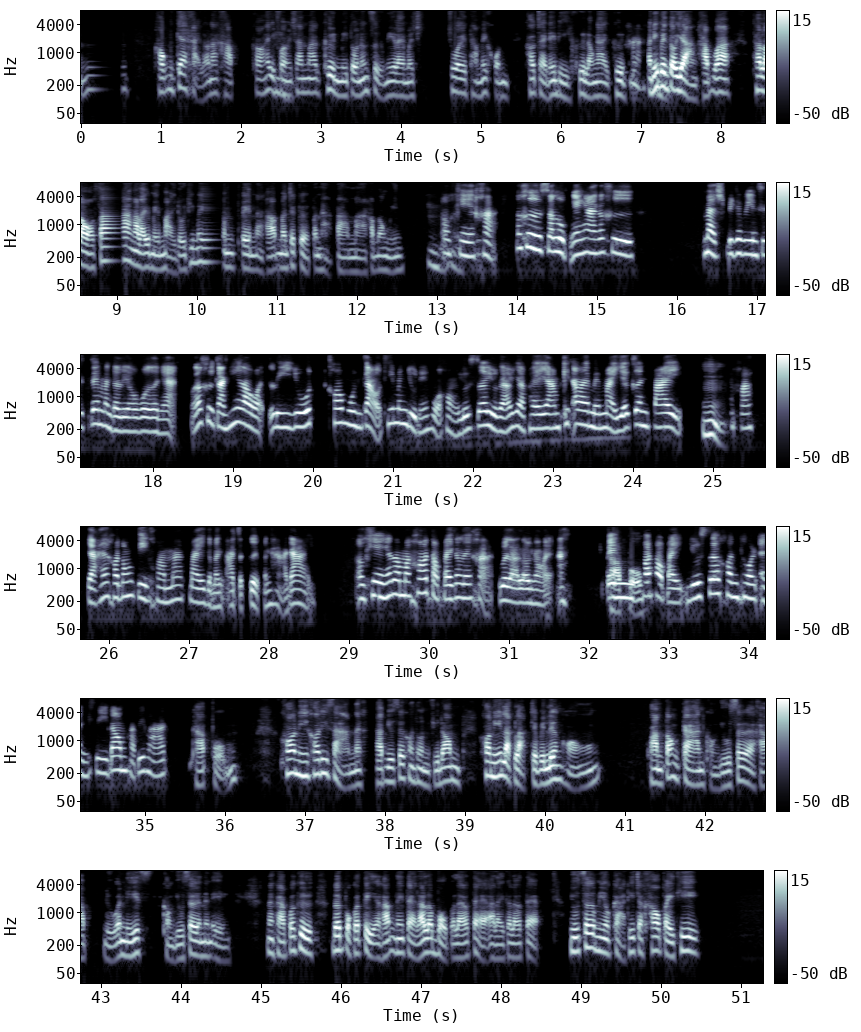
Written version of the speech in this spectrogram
เขาแก้ไขแล้วนะครับเขาให้ information มากขึ้น มีตัวหนังสือมีอะไรมาช่วยทำให้คนเข้าใจได้ดีขึ้นแล้วง่ายขึ้นค่ะอันนี้เป็นตัวอย่างครับว่าถ้าเราสร้างอะไรใหม่ ๆ โดยที่ไม่จำเป็นนะครับ มันจะเกิดปัญหาตามมาครับน้องมิ้น โอเคค่ะ ก็คือสรุปง่าย ๆ ก็คือ match between system and the real world เนี่ยมันก็คือการที่เราอะ reuse ข้อมูลเก่าที่มันอยู่ในหัวของ user อยู่แล้ว อย่าพยายามคิดอะไรใหม่ ๆ เยอะเกินไปอืมนะคะ อย่าให้เขาต้องตีความมากไปเดี๋ยวมันอาจจะเกิดปัญหาได้ โอเคงั้นเรามาข้อต่อไปกันเลยค่ะ เวลาเราน้อยอะเป็นครับผมข้อต่อไป user control and freedom ค่ะพี่พัทครับผม ข้อนี้ข้อที่สามนะครับ user control freedom ข้อนี้หลักๆ จะเป็นเรื่องของ ความต้องการของ user อะครับหรือว่า needs ของ user นั่นเองนะครับก็คือโดยปกติครับในแต่ละระบบแล้วแต่อะไรก็แล้วแต่ user มีโอกาสที่จะเข้าไปที่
